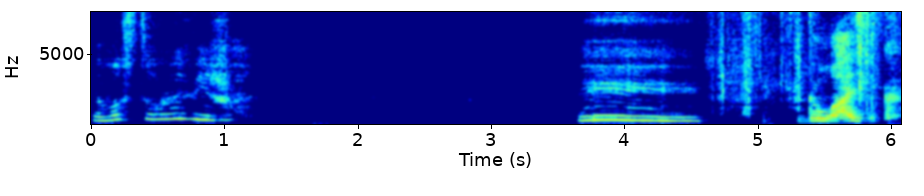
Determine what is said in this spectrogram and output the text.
Я вас тоже вижу. М, Глазик.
